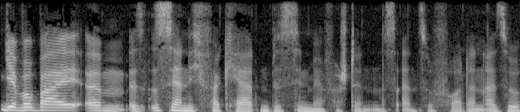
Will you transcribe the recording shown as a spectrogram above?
Ja, wobei ähm, es ist ja nicht verkehrt, ein bisschen mehr Verständnis einzufordern. Also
